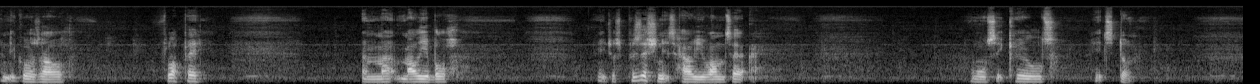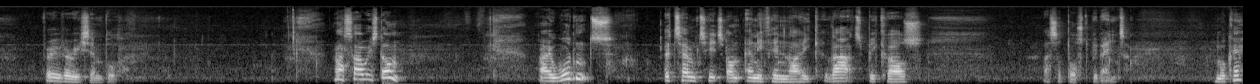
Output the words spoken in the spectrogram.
and it goes all floppy and malleable. You just position it how you want it. And once it cools it's done. Very very simple. That's how it's done I wouldn't attempt it on anything like that because that's supposed to be bent okay?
